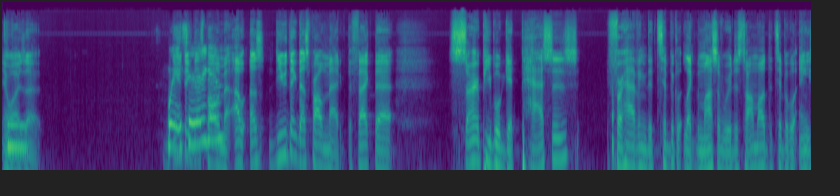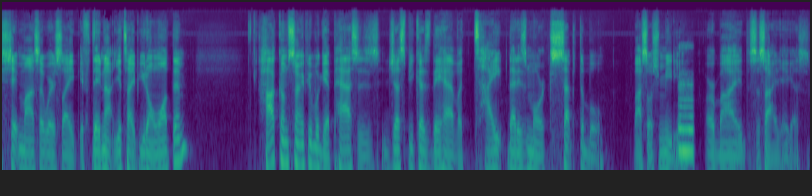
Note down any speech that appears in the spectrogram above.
And why is that? do you Wait, think say that that's again. I- I- Do you think that's problematic? The fact that certain people get passes for having the typical, like the mindset we were just talking about, the typical ain't shit mindset where it's like, if they're not your type, you don't want them. How come certain people get passes just because they have a type that is more acceptable by social media Mm-hmm. or by society, I guess?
